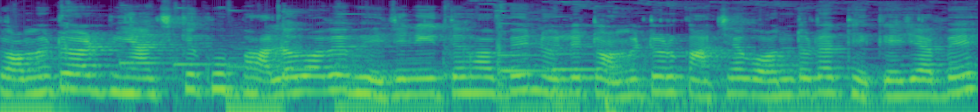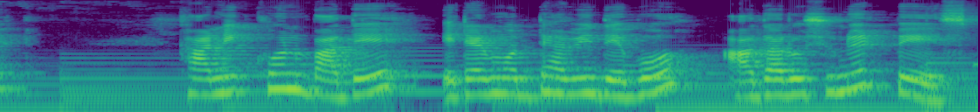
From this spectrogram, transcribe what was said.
টমেটো আর পেঁয়াজকে খুব ভালোভাবে ভেজে নিতে হবে, নইলে টমেটোর কাঁচা গন্ধটা থেকে যাবে। খানিকক্ষণ বাদে এটার মধ্যে আমি দেব আদা রসুনের পেস্ট।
